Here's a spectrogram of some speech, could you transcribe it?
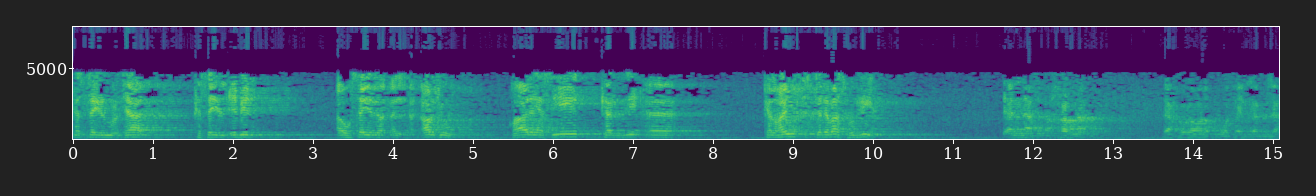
كالسير المعتاد كسير الإبل أو سير الأرجل؟ قال يسير آه، كالغيث استلباسه الريح. لأننا تأخرنا لا حول ولا قوة إلا بالله.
